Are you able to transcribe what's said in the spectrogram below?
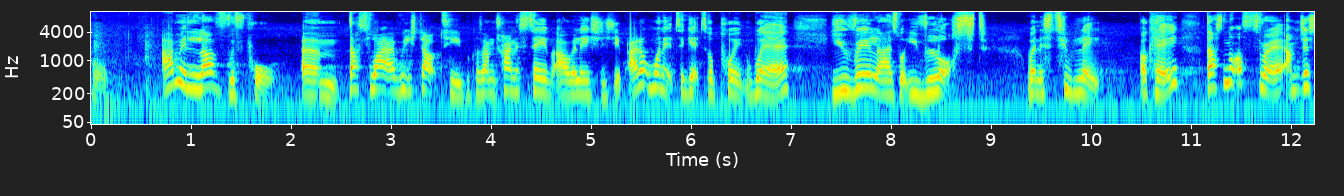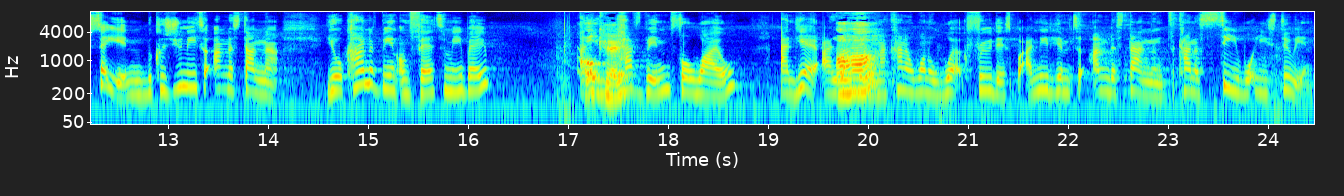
Paul? I'm in love with Paul. Um, that's why I reached out to you because I'm trying to save our relationship. I don't want it to get to a point where you realize what you've lost when it's too late. Okay? That's not a threat. I'm just saying because you need to understand that you're kind of being unfair to me, babe. And Okay. You have been for a while. And yeah, I love Uh-huh. him and I kind of want to work through this, but I need him to understand and to kind of see what he's doing.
